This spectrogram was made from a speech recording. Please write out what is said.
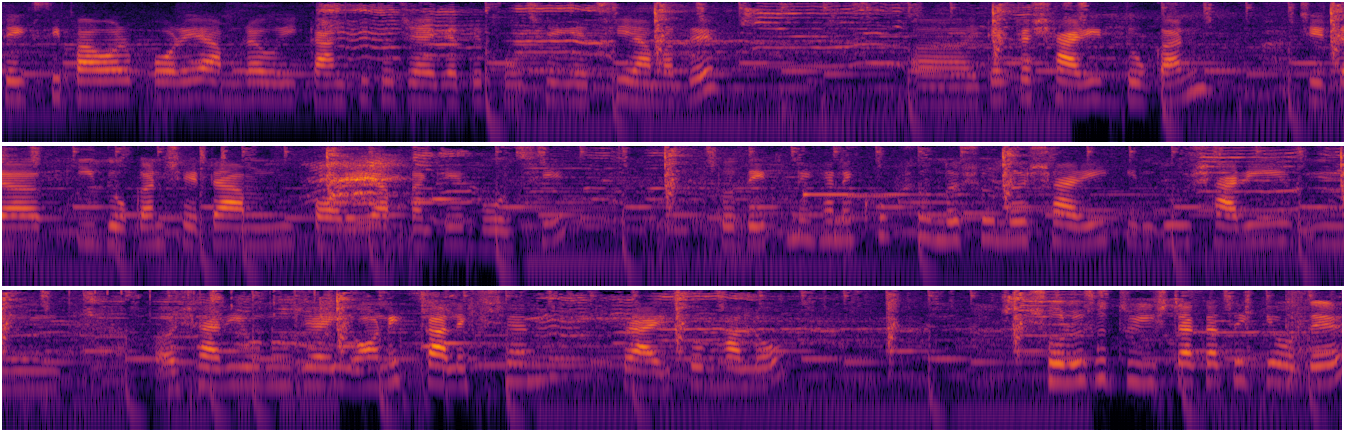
ট্যাক্সি পাওয়ার পরে আমরা ওই কাঙ্ক্ষিত জায়গাতে পৌঁছে গেছি আমাদের। এটা একটা শাড়ির দোকান, যেটা কি দোকান সেটা আমি পরে আপনাকে বলছি। তো দেখুন, এখানে খুব সুন্দর সুন্দর শাড়ি, কিন্তু শাড়ি শাড়ি অনুযায়ী অনেক কালেকশন প্রাইসও ভালো। ষোলোশো ত্রিশ টাকা থেকে ওদের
